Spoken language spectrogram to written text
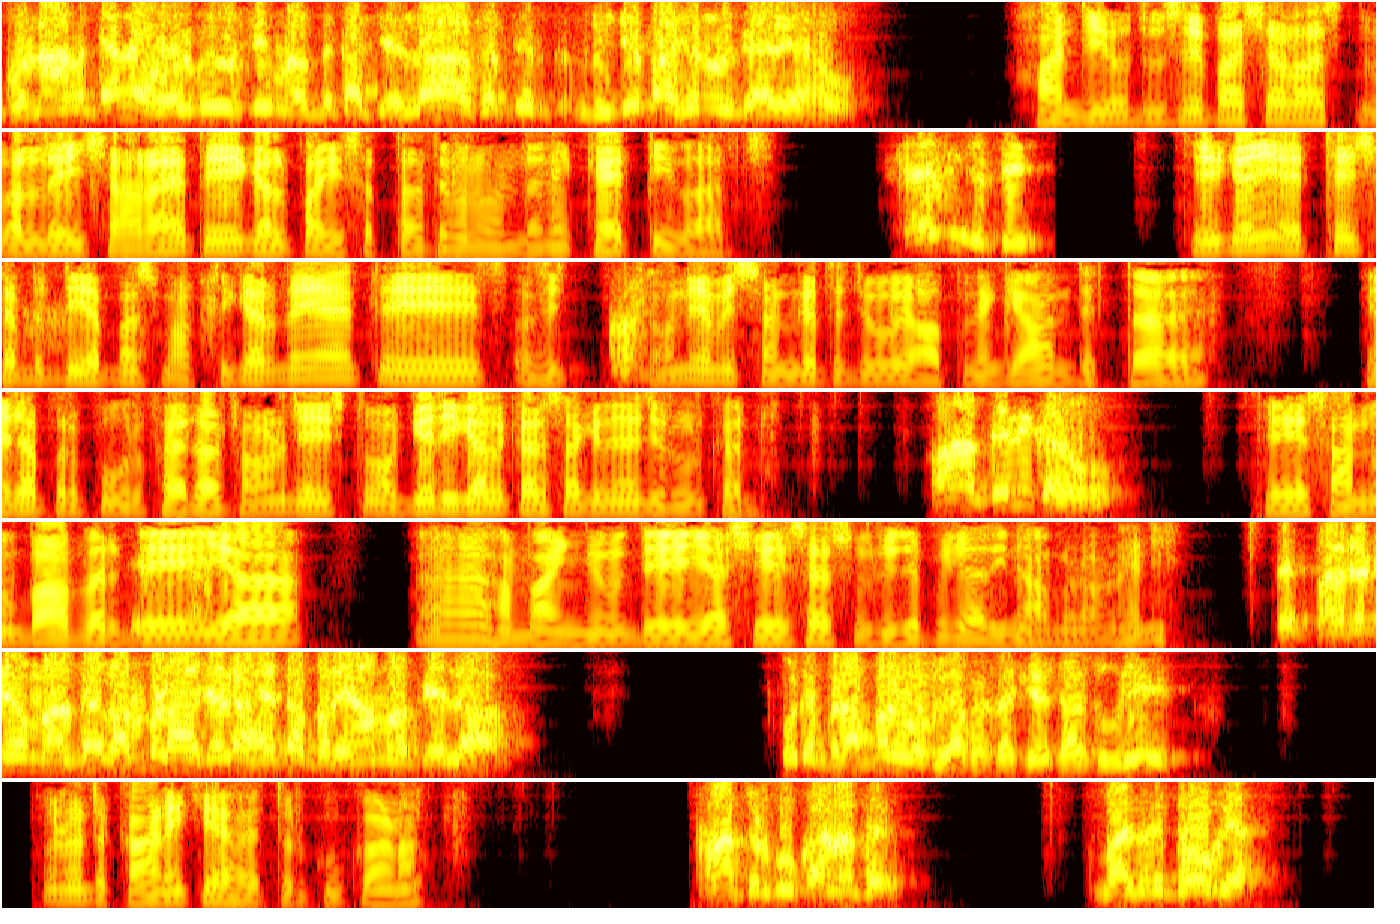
ਗੁਰੂ ਨਾਨਕ ਕਹਿੰਦਾ ਹੋਰ ਵੀ ਉਸੇ ਮਰਦ ਦਾ ਚੇਲਾ। ਅਸਲ ਤੇ ਦੂਜੇ ਭਾਸ਼ਾ ਨੂੰ ਕਹਿ ਰਿਹਾ ਉਹ। ਹਾਂਜੀ ਉਹ ਦੂਸਰੇ ਪਾਸ਼ਾ ਵੱਲ ਇਸ਼ਾਰਾ ਹੈ ਤੇ ਇਹ ਗੱਲ ਭਾਈ ਸੱਤਾ ਤੇ ਬਲਵੰਡਾ ਨੇ ਕਹਿਤੀ ਵਾਰ ਚ। ਕਹਿ ਨਹੀਂ ਦਿੱਤੀ। ਠੀਕ ਹੈ ਜੀ ਇੱਥੇ ਸ਼ਬਦ ਦੀ ਆਪਾਂ ਸਮਾਪਤੀ ਕਰਦੇ ਹਾਂ ਤੇ ਅਸੀਂ ਚਾਹੁੰਦੇ ਹਾਂ ਵੀ ਸੰਗਤ ਜੋ ਆਪ ਨੇ ਗਿਆਨ ਦਿੱਤਾ ਹੈ ਇਹਦਾ ਭਰਪੂਰ ਫਾਇਦਾ ਉਠਾਉਣ। ਜੇ ਇਸ ਤੋਂ ਅੱਗੇ ਦੀ ਗੱਲ ਕਰ ਸਕਦੇ ਹਾਂ ਜ਼ਰੂਰ ਕਰਨ। ਹਾਂ ਅੱਗੇ ਵੀ ਕਰੋ। ਤੇ ਸਾਨੂੰ ਬਾਬਰ ਦੇ ਜਾਂ ਹਮਾਯੂ ਦੇ ਜਾਂ ਸ਼ੇਰਸ਼ਾਹ ਸੂਰੀ ਦੇ ਪੁਜਾਰੀ ਨਾ ਬਣਾਉਣ ਹੈ ਜੀ? ਤੇ ਪ੍ਰਗਟਿਓ ਮਰਦਾ ਰੰਭੜਾ ਜਿਹੜਾ ਹੈ ਤਾਂ ਬਰਿਆਮ ਅਕੇਲਾ। ਉਹਦੇ ਬਰਾਬਰ ਹੋ ਗਿਆ ਫਿਰ ਤਾਂ ਸ਼ੇਰ ਸੂਰੀ। ਉਹਨਾਂ ਤਾਂ ਕਾਣੇ ਕਿਹਾ ਹੋਇਆ ਤੁਰਕੂ ਕਾਣਾ। ਹਾਂ ਤੁਰਕੂ ਕਾਣਾ ਫਿਰ। ਕਿੱਥੋਂ ਹੋ ਗਿਆ?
